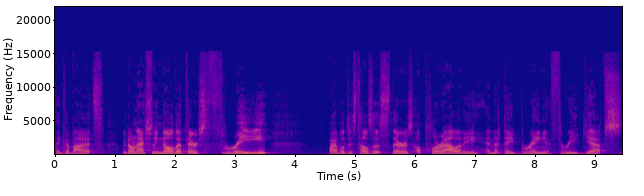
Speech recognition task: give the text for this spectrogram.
think about it. We don't actually know that there's three. Bible just tells us there's a plurality and that they bring three gifts.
